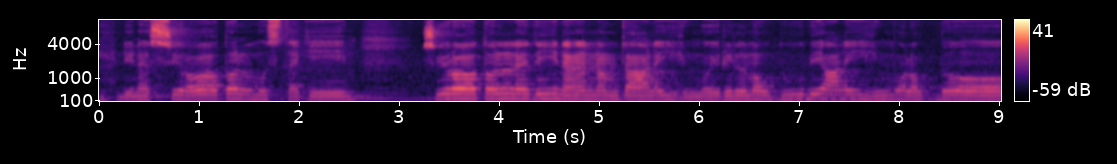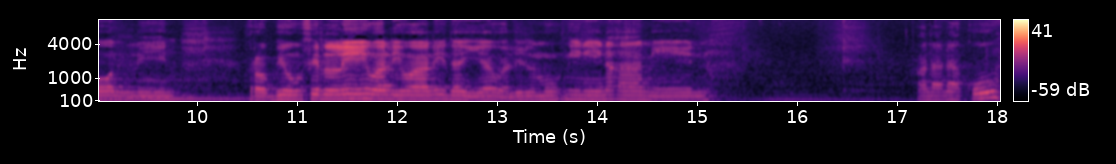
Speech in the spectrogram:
Ihdinas siratal mustaqim صراط الذين أنعمت عليهم غير المغضوب عليهم ولا الضالين رب اغفر لي ولوالدي وللمؤمنين آمين Anak-anakku,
